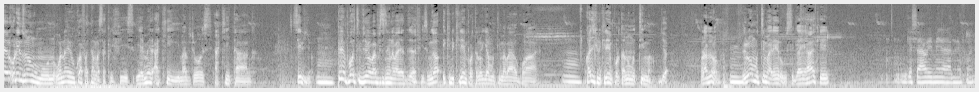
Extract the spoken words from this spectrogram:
Rero urinze uno nk'umuntu ubona yuko afata amasakrifisi yemera akiyima byose akitanga. Sibyo? Mm. pe importe ivyo baba bafise cyangwa n'abayadafise mugabo ikintu kiri important n'urya mutima bayaguhaye Mm. kandi ikintu kiri important n'umutima. Urabyumva? Rero uwo mutima rero usigaye hake. Ngesha wemerera telefone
